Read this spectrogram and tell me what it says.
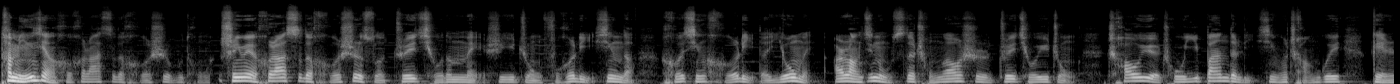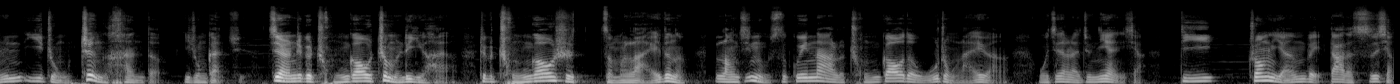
它明显和赫拉斯的合适不同，是因为赫拉斯的合适所追求的美是一种符合理性的、合情合理的优美，而朗基努斯的崇高是追求一种超越出一般的理性和常规，给人一种震撼的一种感觉。既然这个崇高这么厉害啊，这个崇高是怎么来的呢？朗基努斯归纳了崇高的五种来源啊，我接下来就念一下：第一，庄严伟大的思想；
